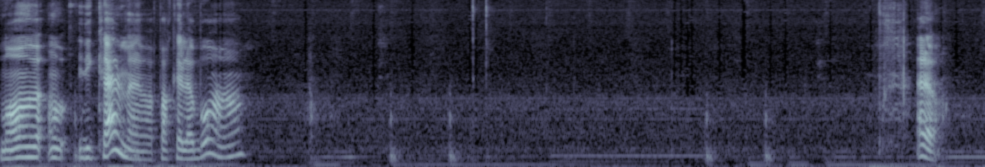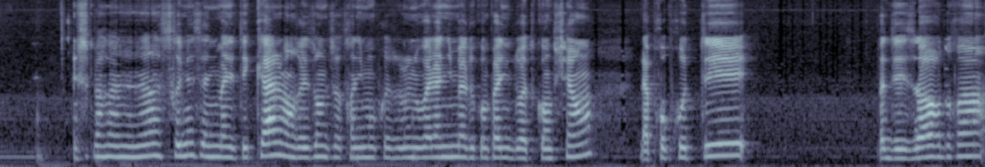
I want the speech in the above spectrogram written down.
Bon, il est calme, à part qu'elle aboie. Hein. Alors, j'espère que serait bien cet animal était calme en raison de autres animaux présents. Le nouvel animal de compagnie doit être confiant. La propreté, pas de désordre.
